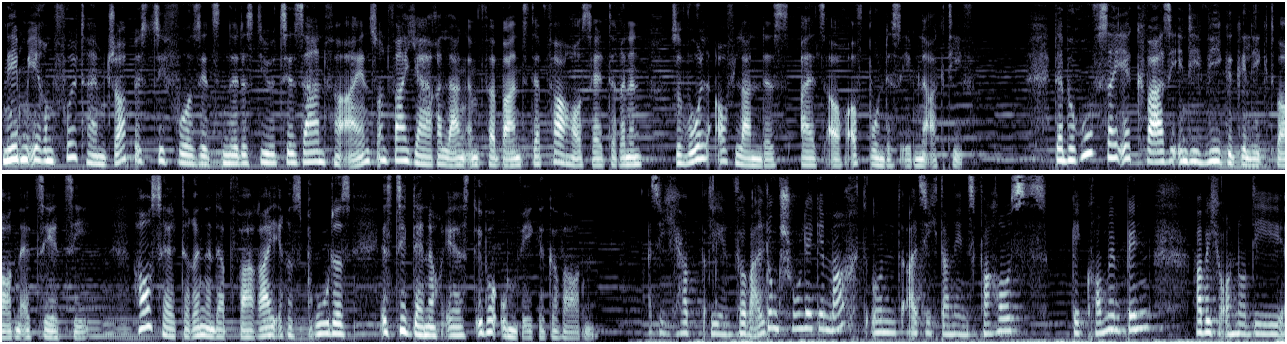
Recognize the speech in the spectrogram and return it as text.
Neben ihrem Fulltime-Job ist sie Vorsitzende des Diözesanvereins und war jahrelang im Verband der Pfarrhaushälterinnen sowohl auf Landes- als auch auf Bundesebene aktiv. Der Beruf sei ihr quasi in die Wiege gelegt worden, erzählt sie. Haushälterin in der Pfarrei ihres Bruders ist sie dennoch erst über Umwege geworden. Also ich habe die Verwaltungsschule gemacht und als ich dann ins Pfarrhaus gekommen bin, habe ich auch noch die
